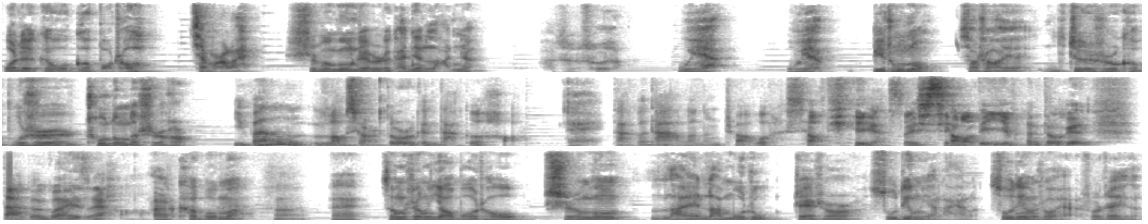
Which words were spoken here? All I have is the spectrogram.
我得给我哥报仇，牵马来。史文恭这边就赶紧拦着，说说五爷，五爷别冲动，小少爷，你这个时候可不是冲动的时候。一般老小都是跟大哥好，哎，大哥大了能照顾小弟呀，所以小弟一般都跟大哥关系最好。啊，可不吗？嗯，哎，曾生要报仇，史文恭拦拦不住。这时候苏定也来了，苏定说呀，说这个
